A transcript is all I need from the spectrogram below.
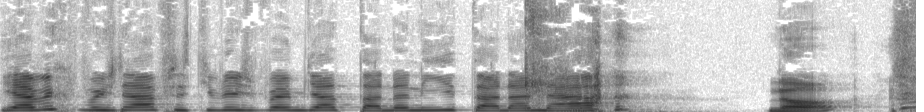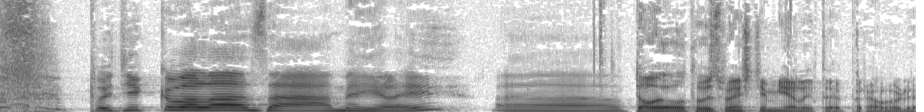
Já bych možná předtím, než budeme dělat tananý, tanana, No, poděkovala za maily uh, to jo, to bychom ještě měli, to je pravda.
